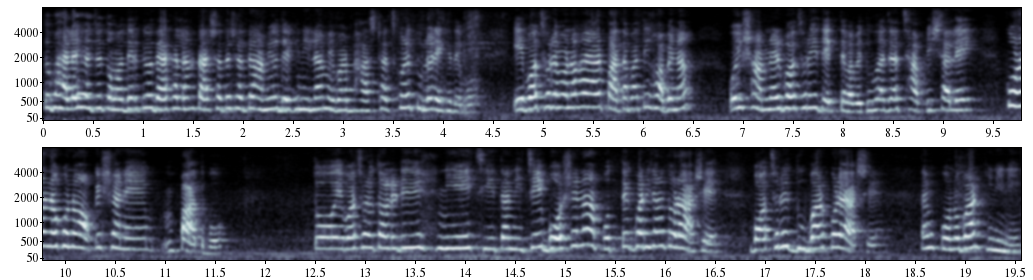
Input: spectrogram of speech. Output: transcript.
তো ভালোই হয়েছে, তোমাদেরকেও দেখালাম, তার সাথে সাথে আমিও দেখে নিলাম, এবার ভাস টাচ করে তুলে রেখে দেবো। এবছরে মনে হয় আর পাতাপাতি হবে না, ওই সামনের বছরেই দেখতে পাবে দু হাজার ছাব্বিশ সালেই কোনো না কোনো অকেশানে পাতবো। তো এবছরে তো অলরেডি নিয়েছি তার নিচেই বসে না, প্রত্যেকবারই যেন তোরা আসে, বছরে দুবার করে আসে, তা আমি কোনোবার কিনিনি।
